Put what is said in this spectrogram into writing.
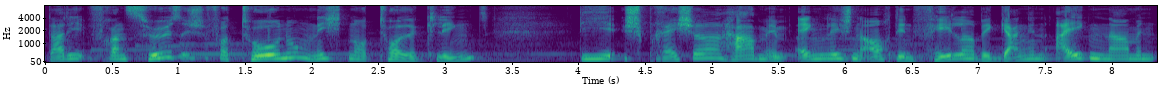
da die französische Vertonung nicht nur toll klingt, die Sprecher haben im Englischen auch den Fehler begangen, Eigennamen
